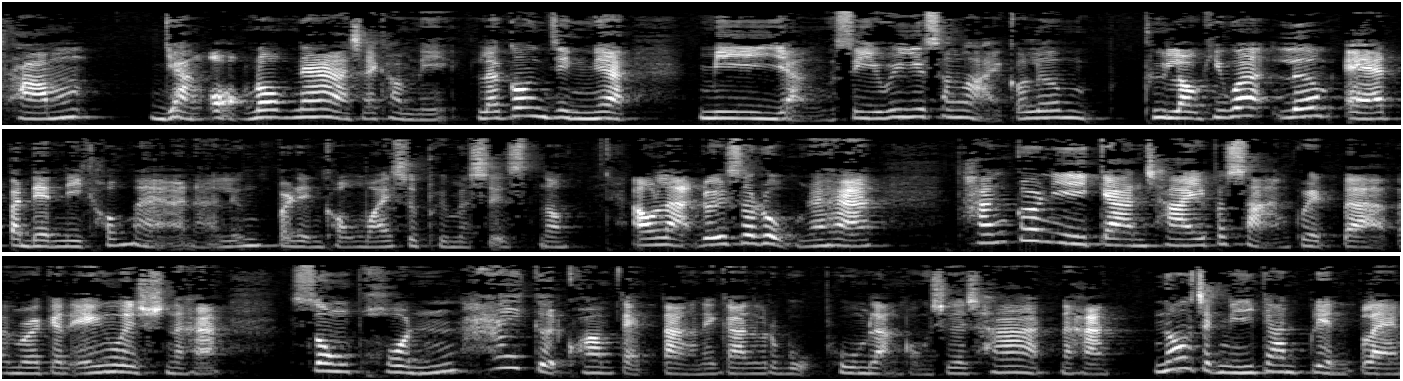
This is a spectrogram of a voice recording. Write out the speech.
ทรัมป์อย่างออกนอกหน้าใช้คำนี้ แล้วก็จริงเนี่ยมีอย่างซีรีส์ทั้งหลายก็เริ่ม คือเราคิดว่าเริ่มแอดประเด็นนี้เข้ามานะเรื่องประเด็นของ white supremacist เนาะเอาละโดยสรุปนะคะ ทั้งกรณีการใช้ภาษาอังกฤษแบบ American English นะคะส่งผลให้เกิดความแตกต่างในการระบุภูมิหลังของเชื้อชาตินะคะ นอกจากนี้การเปลี่ยนแปลง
